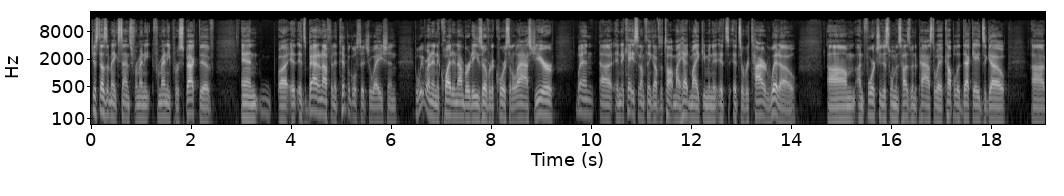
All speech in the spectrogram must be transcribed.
Just doesn't make sense from any from any perspective, and uh, it, it's bad enough in a typical situation. But we run into quite a number of these over the course of the last year. When, uh, in the case that I'm thinking off the top of my head, Mike, I mean, it's it's a retired widow um, unfortunately, this woman's husband had passed away a couple of decades ago. Uh,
